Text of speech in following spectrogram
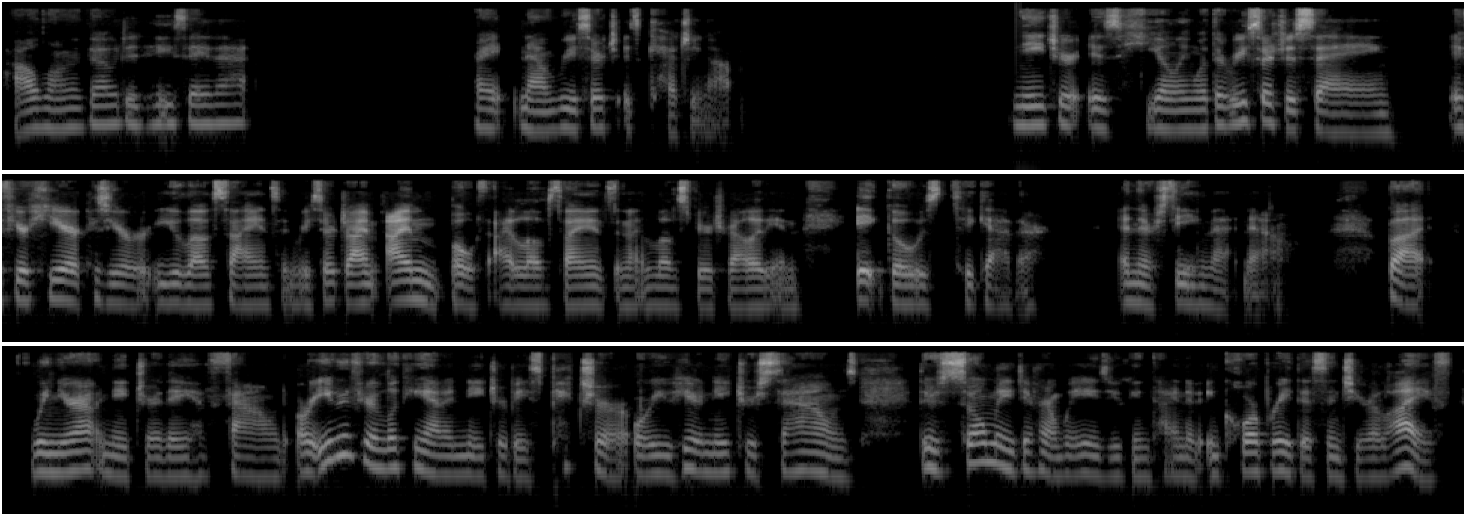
How long ago did he say that? Right? Now, research is catching up. Nature is healing. What the research is saying, if you're here because you're you love science and research, I'm I'm both. I love science and I love spirituality, and it goes together. And they're seeing that now. But when you're out in nature, they have found, or even if you're looking at a nature based picture or you hear nature sounds, there's so many different ways you can kind of incorporate this into your life.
